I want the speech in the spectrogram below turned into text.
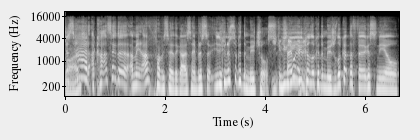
He lines? just had. I can't say the. I mean, I'll probably say the guy's name, but it's, you can just look at the mutuals. You can say you, whatever you you- can look at the mutuals. Look at the Fergus Neal,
